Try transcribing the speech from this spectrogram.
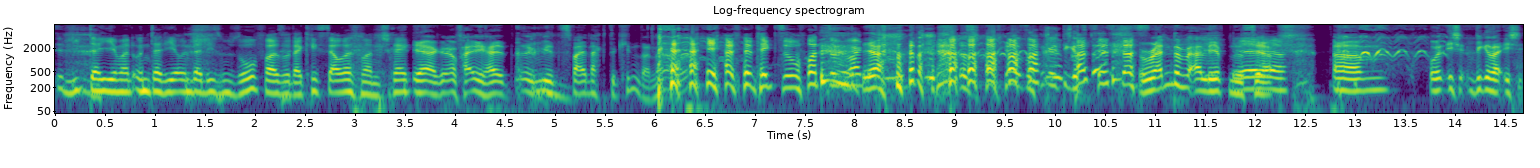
liegt da jemand unter dir, unter diesem Sofa, so, da kriegst du auch erstmal einen Schreck. ja, genau, vor allem halt irgendwie zwei nackte Kinder, ne? Ja, der denkt so, what the fuck? ja, das war wieder so ein richtiges Was ist das? random Erlebnis, Ja, ja. ja. ähm, und ich, wie gesagt, ich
